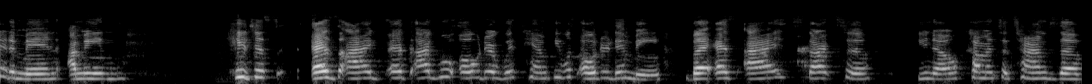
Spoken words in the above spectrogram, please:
of the men, I mean, he just as I as I grew older with him, he was older than me, but as I start to, you know, come into terms of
